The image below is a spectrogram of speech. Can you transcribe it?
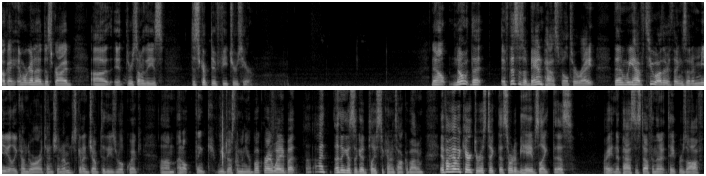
Okay, and we're going to describe uh, it through some of these descriptive features here. Now, note that if this is a bandpass filter, right, then we have two other things that immediately come to our attention. I'm just going to jump to these real quick. Um, I don't think we address them in your book right away, but I, I think it's a good place to kind of talk about them. If I have a characteristic that sort of behaves like this, right, and it passes stuff and then it tapers off,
